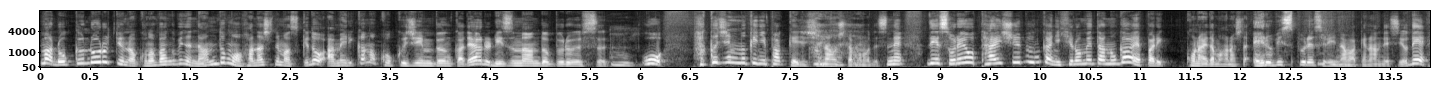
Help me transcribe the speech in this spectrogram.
まあ、ロックンロールっていうのはこの番組で何度も話してますけどアメリカの黒人文化であるリズムブルースを白人向けにパッケージし直したものですね。でそれを大衆文化に広めたのがやっぱりこの間も話したエルビス・プレスリーなわけなんですよ。で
